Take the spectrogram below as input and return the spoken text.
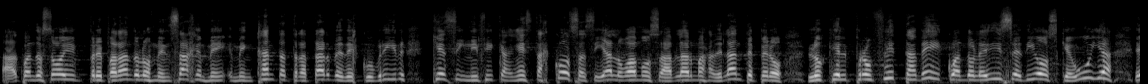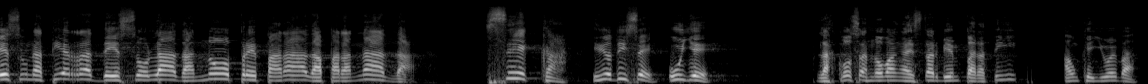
ah, cuando estoy preparando los mensajes, me, me, encanta tratar de descubrir qué significan estas cosas y ya lo vamos a hablar más adelante. Pero lo que el profeta ve cuando le dice Dios que huya es una tierra desolada, no preparada para nada, seca. Y Dios dice, huye, las cosas no van a estar bien para ti, aunque llueva,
